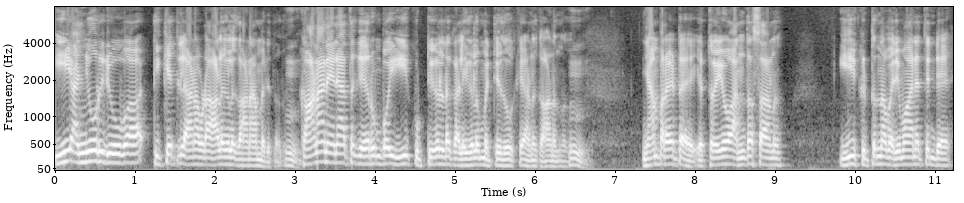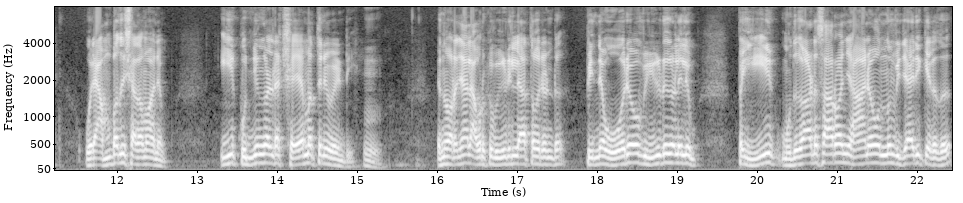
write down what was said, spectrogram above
ഈ അഞ്ഞൂറ് രൂപ ടിക്കറ്റിലാണ് അവിടെ ആളുകൾ കാണാൻ വരുന്നത്. കാണാൻ അതിനകത്ത് കയറുമ്പോൾ ഈ കുട്ടികളുടെ കളികളും മറ്റേതുമൊക്കെയാണ് കാണുന്നത്. ഞാൻ പറയട്ടെ എത്രയോ അന്തസ്സാണ് ഈ കിട്ടുന്ന വരുമാനത്തിന്റെ ഒരു അമ്പത് ശതമാനം ഈ കുഞ്ഞുങ്ങളുടെ ക്ഷേമത്തിന് വേണ്ടി. എന്ന് പറഞ്ഞാൽ അവർക്ക് വീടില്ലാത്തവരുണ്ട്. പിന്നെ ഓരോ വീടുകളിലും ഇപ്പം ഈ മുതുകാട് സാറോ ഞാനോ ഒന്നും വിചാരിക്കരുത്.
